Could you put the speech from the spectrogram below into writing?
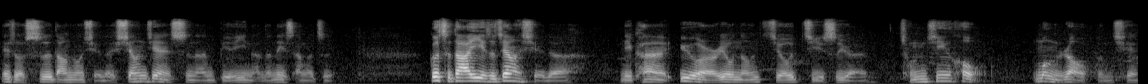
那首诗当中写的“相见时难别亦难”的那三个字，歌词大意是这样写的：你看玉儿又能有几十元，从今后梦绕魂牵，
